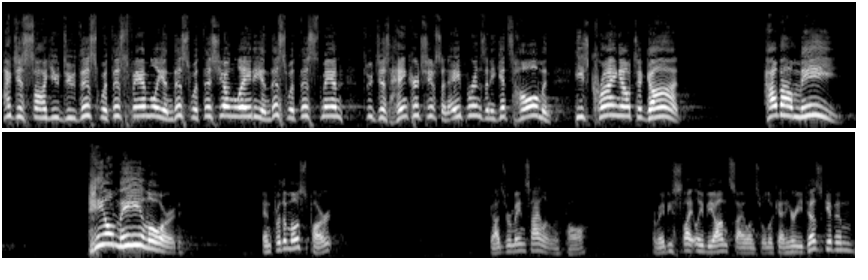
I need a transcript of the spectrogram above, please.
I just saw you do this with this family and this with this young lady and this with this man through just handkerchiefs and aprons. And he gets home and he's crying out to God, How about me? Heal me, Lord. And for the most part, God's remained silent with Paul, or maybe slightly beyond silence, we'll look at here. He does give him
